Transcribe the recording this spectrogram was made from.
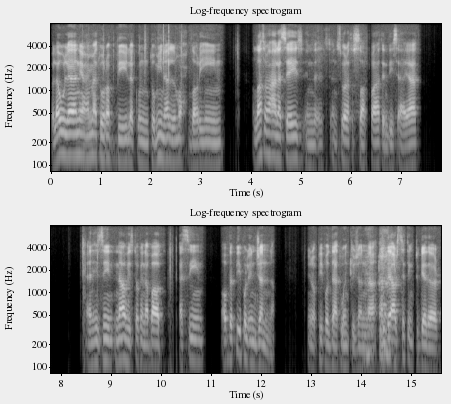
ولولا نعمة ربي لكنت من المحضرين. Subhanahu wa ta'ala says in, in Surah Al-Saffat in these ayat and he's in, now he's talking about a scene of the people in Jannah. You know, people that went to Jannah and they are sitting together,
